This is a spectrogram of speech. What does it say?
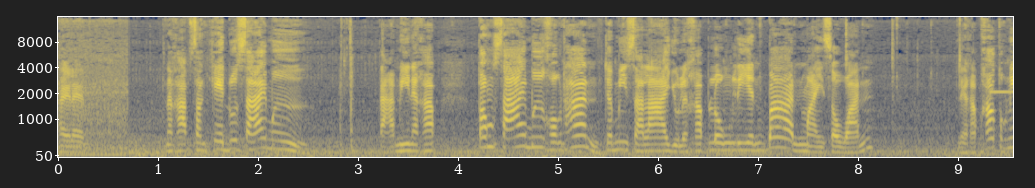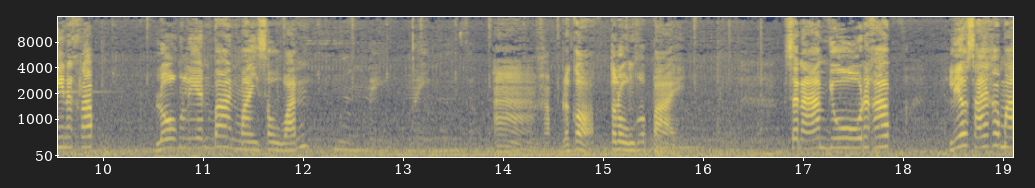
Thailand นะครับ สังเกตดูซ้ายมือ ตามนี้นะครับ ต้องซ้ายมือของท่านจะมีศาลาอยู่เลยครับ โรงเรียนบ้านใหม่สวรรค์เนี่ยครับเข้าตรงนี้นะครับ โรงเรียนบ้านใหม่สวรรค์เมืองใหม่ใหม่เมืองสองอ่าครับ แล้วก็ตรงเข้าไป สนามอยู่นะครับ เลี้ยวซ้ายเข้ามา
